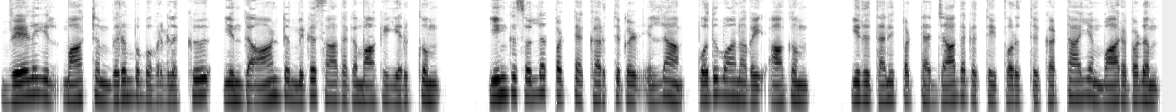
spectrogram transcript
வேலையில் மாற்றம் விரும்புபவர்களுக்கு இந்த ஆண்டு மிக சாதகமாக இருக்கும். இங்கு சொல்லப்பட்ட கருத்துக்கள் எல்லாம் பொதுவானவை ஆகும். இது தனிப்பட்ட ஜாதகத்தை பொறுத்து கட்டாயம் மாறுபடும்.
